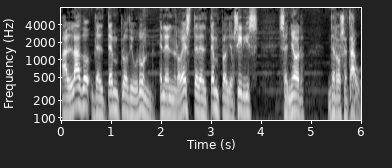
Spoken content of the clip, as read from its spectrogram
al lado del templo de Urún, en el noroeste del templo de Osiris, señor de Rosetau.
